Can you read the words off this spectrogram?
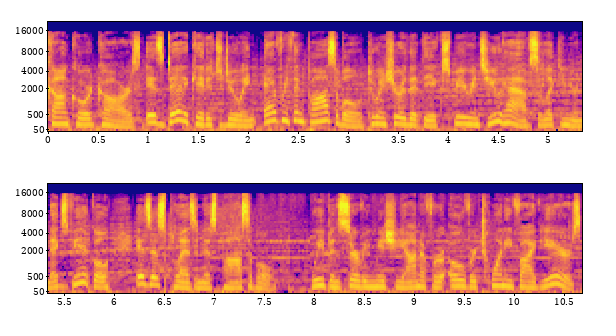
Concord Cars is dedicated to doing everything possible to ensure that the experience you have selecting your next vehicle is as pleasant as possible. We've been serving Michiana for over 25 years,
